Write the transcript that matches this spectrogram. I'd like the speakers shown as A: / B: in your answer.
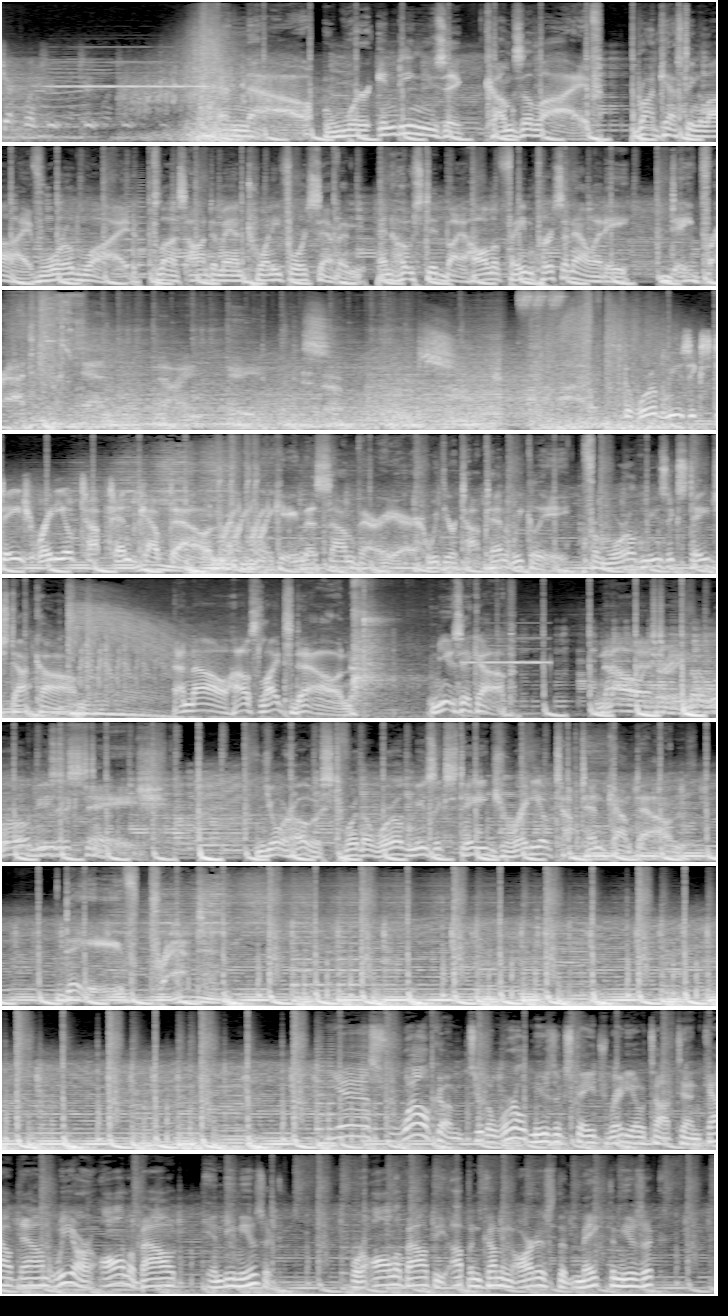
A: Check one, two, two, two.
B: And now, where indie music comes alive. Broadcasting live worldwide, plus on demand 24 7, and hosted by Hall of Fame personality Dave Pratt. 10, 9, 8, 7. The World Music Stage Radio Top 10 Countdown. Breaking the sound barrier with your Top 10 weekly from worldmusicstage.com. And now, house lights down, music up. Now entering the World Music Stage. Your host for the World Music Stage Radio Top 10 Countdown, Dave Pratt.
C: Yes, welcome to the World Music Stage Radio Top 10 Countdown. We are all about indie music. We're all about the up and coming artists that make the music,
